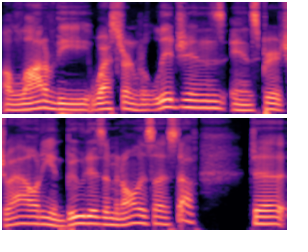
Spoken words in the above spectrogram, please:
a lot of the Western religions and spirituality and Buddhism and all this other stuff to,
